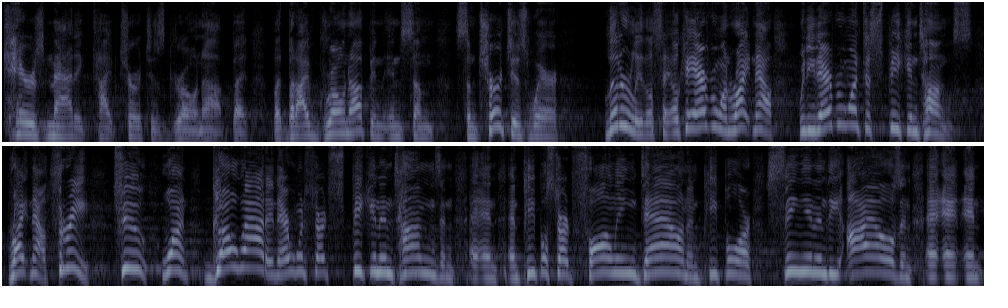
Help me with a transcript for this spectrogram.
charismatic type churches growing up, but, but, but I've grown up in, in some, some churches where literally they'll say, okay, everyone, right now, we need everyone to speak in tongues right now. Three, two, one, go out. And everyone starts speaking in tongues, and, and, and people start falling down, and people are singing in the aisles, and, and, and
